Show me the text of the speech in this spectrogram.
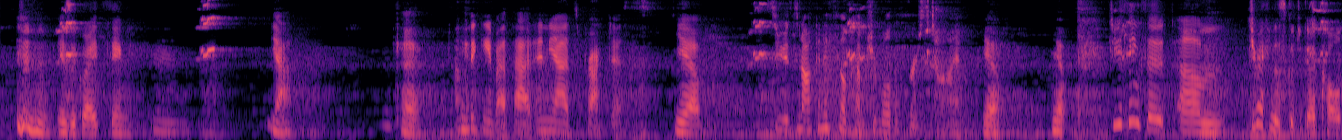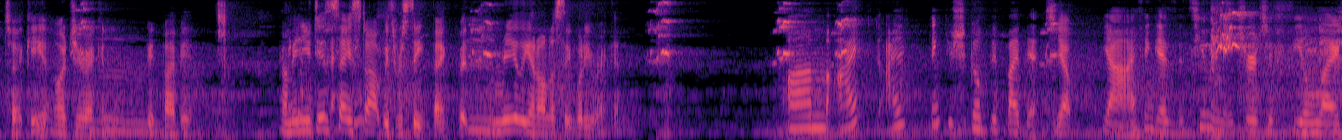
is a great thing. Yeah, Okay. I'm thinking about that. And yeah, it's practice. Yeah. So it's not going to feel comfortable the first time. Yeah. Yeah. Do you think that, um, do you reckon it's good to go cold turkey or do you reckon bit by bit? I mean, you did say start with receipt bank, but really and honestly, what do you reckon? Um, I I think you should go bit by bit. Yep. Yeah, I think it's, it's human nature to feel like,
